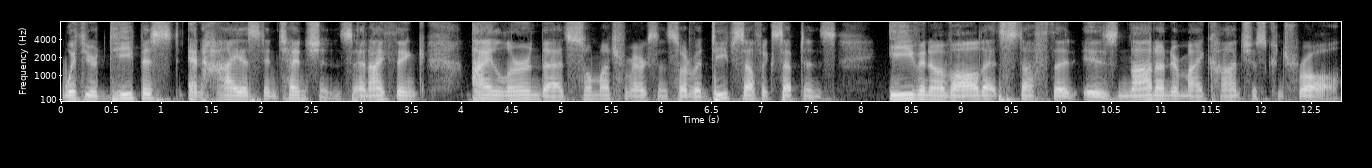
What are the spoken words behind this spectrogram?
with your deepest and highest intentions. And I think I learned that so much from Erickson, sort of a deep self acceptance even of all that stuff that is not under my conscious control.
